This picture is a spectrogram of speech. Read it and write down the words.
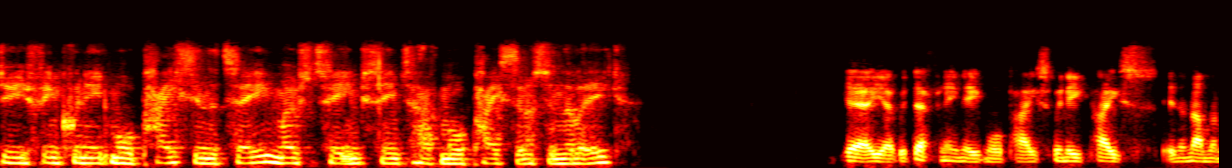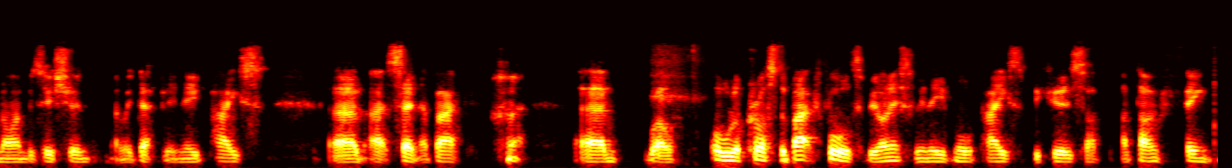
do you think we need more pace in the team? Most teams seem to have more pace than us in the league. Yeah, yeah, we definitely need more pace. We need pace in the number nine position, and we definitely need pace um, at centre back. um, well, all across the back four, to be honest, we need more pace because I, I don't think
